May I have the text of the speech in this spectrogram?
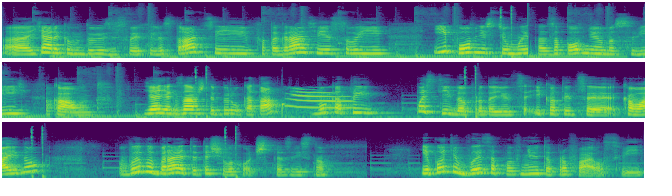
Е, Я рекомендую зі своїх ілюстрацій, фотографії свої. І повністю ми е, заповнюємо свій аккаунт. Я, як завжди, беру кота, бо коти постійно продаються, і коти це кавайно. Ви вибираєте те, що ви хочете, звісно. І потім ви заповнюєте профайл свій.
